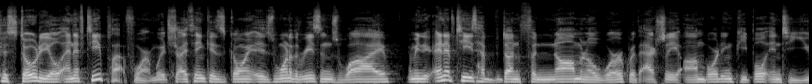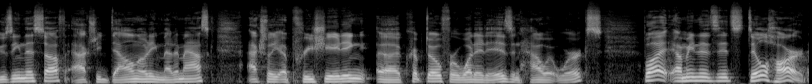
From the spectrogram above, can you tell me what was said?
custodial NFT platform, which I think is going is one of the reasons why. I mean, NFTs have done phenomenal work with actually onboarding people into using this stuff, actually downloading MetaMask, actually appreciating uh, crypto for what it is and how it works. But I mean, it's, it's still hard,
